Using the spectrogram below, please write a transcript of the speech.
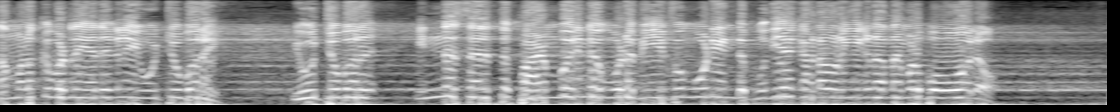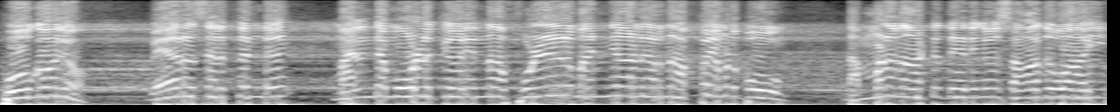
നമ്മൾക്ക് ഇവിടുന്ന് ഏതെങ്കിലും യൂട്യൂബറെ യൂട്യൂബർ ഇന്ന സ്ഥലത്ത് പഴമ്പൂരിന്റെ കൂടെ ബീഫും കൂടി ഉണ്ട്. പുതിയ കട തുടങ്ങിക്കിട്ടാൽ നമ്മൾ പോവുമല്ലോ. പോകുമല്ലോ വേറെ സ്ഥലത്തുണ്ട്. മലന്റെ മുകളിൽ കയറുന്ന ഫുൾ മഞ്ഞാണ് കയറുന്ന അപ്പൊ നമ്മൾ പോകും നമ്മുടെ നാട്ടിലത്തെ ഏതെങ്കിലും സാധുവായി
